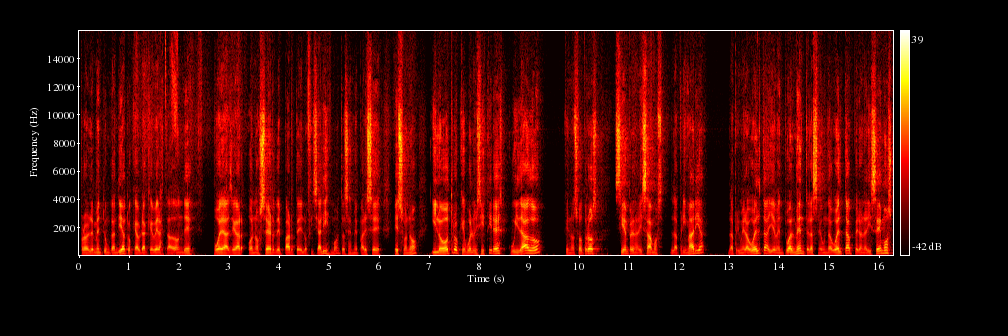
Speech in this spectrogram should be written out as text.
probablemente un candidato que habrá que ver hasta dónde pueda llegar o no ser de parte del oficialismo, entonces me parece eso, ¿no? Y lo otro que vuelvo a insistir es cuidado que nosotros Siempre analizamos la primaria, la primera vuelta y eventualmente la segunda vuelta, pero analicemos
